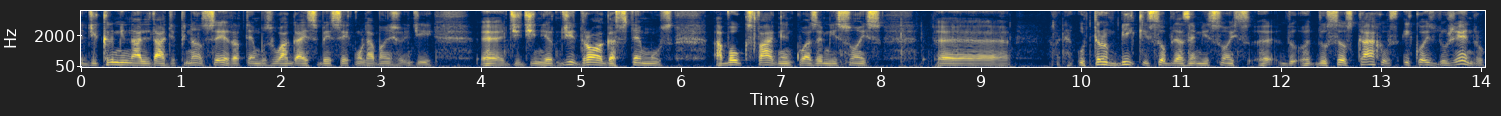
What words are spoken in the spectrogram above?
de criminalidade financeira, temos o HSBC com lavagem de, eh, de dinheiro de drogas, temos a Volkswagen com as emissões, eh, o trambique sobre as emissões do, dos seus carros e coisas do gênero.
